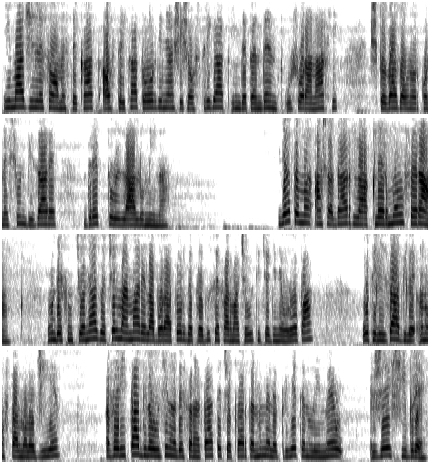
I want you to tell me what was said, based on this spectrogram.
imaginile s-au amestecat, au stricat ordinea și și-au strigat, independent, ușor anarhic și pe baza unor conexiuni bizare, dreptul la lumină. Iată-mă așadar la Clermont-Ferrand, unde funcționează cel mai mare laborator de produse farmaceutice din Europa, utilizabile în oftalmologie, veritabilă uzină de sănătate ce poartă numele prietenului meu, G. Chibre.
